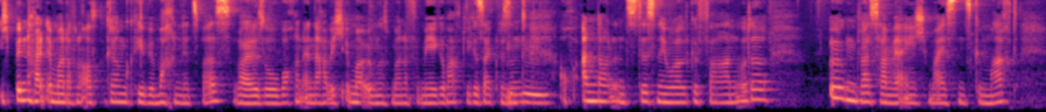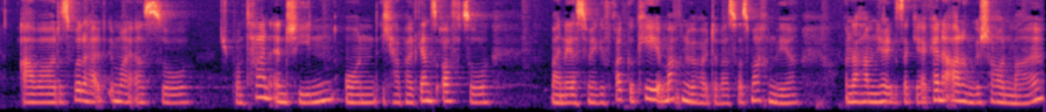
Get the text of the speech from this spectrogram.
ich bin halt immer davon ausgegangen, okay, wir machen jetzt was, weil so Wochenende habe ich immer irgendwas mit meiner Familie gemacht. Wie gesagt, wir sind mhm. auch andauernd ins Disney World gefahren oder irgendwas haben wir eigentlich meistens gemacht. Aber das wurde halt immer erst so spontan entschieden und ich habe halt ganz oft so meine Gäste mir gefragt, okay, machen wir heute was, was machen wir? Und dann haben die halt gesagt, ja, keine Ahnung, wir schauen mal.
